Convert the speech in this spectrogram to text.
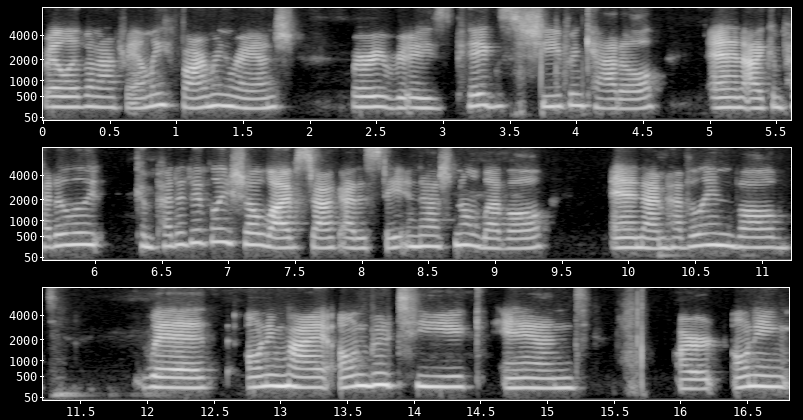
where I live on our family farm and ranch, where we raise pigs, sheep, and cattle. And I competitively competitively show livestock at a state and national level, and I'm heavily involved with owning my own boutique and are owning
